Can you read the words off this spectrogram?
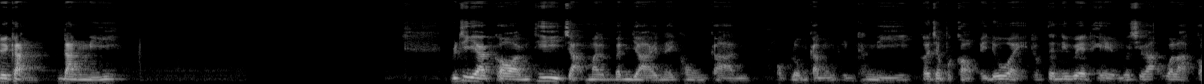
ด้วยกัน ดังนี้ วิทยากรที่จะมาบรรยายในโครงการอบรมการลงทุนครั้งนี้ ก็จะประกอบไปด้วย ดรนิเวศเหมวชิระวราก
